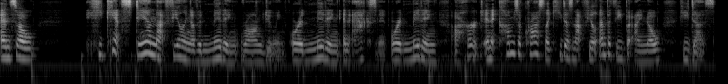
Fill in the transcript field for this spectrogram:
And so he can't stand that feeling of admitting wrongdoing or admitting an accident or admitting a hurt. And it comes across like he does not feel empathy, but I know he does.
